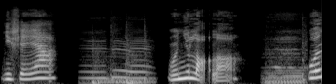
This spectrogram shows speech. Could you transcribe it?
你谁呀？我说你姥姥，滚！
